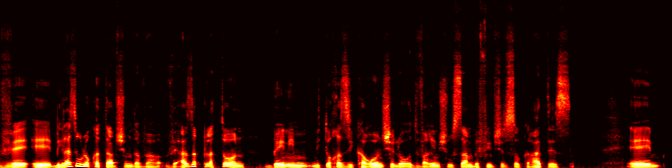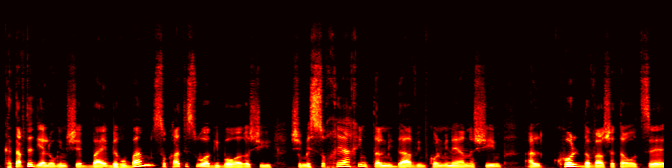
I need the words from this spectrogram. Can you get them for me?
ובגלל זה הוא לא כתב שום דבר. ואז אפלטון, בין אם מתוך הזיכרון שלו, או דברים שהוא שם בפיו של סוקרטס, אה, כתב את הדיאלוגים שברובם סוקרטס הוא הגיבור הראשי, שמשוחח עם תלמידיו, עם כל מיני אנשים, על כל דבר שאתה רוצה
